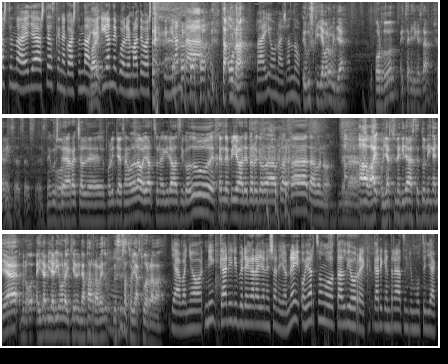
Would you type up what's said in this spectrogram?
hasten da, ella aste azkeneko hasten da. Bai. Bai. Igandeko ere mateo aste azkenean, eta... Eta ona, bai, ona esan du. eguzkia baro bila. Orduan, aitzaketxik ez da, Xabi? Ez, ez, ez, ez. Nik uste arratsalde politia izango dela, oi hartzunek irabaziko du, e, jende pila bat etorriko da plaza, eta bueno, dena... Ah, bai, oi hartzunek irabazten du nien gaina, bueno, aira mirari hola ikeno inaparra bai du. Gozu zatzo jartzu harra ba. Ja, baina nik gariri bere garaian esan edo, nei, oi hartzungo taldi horrek, garik entrenatzen jo mutilak,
